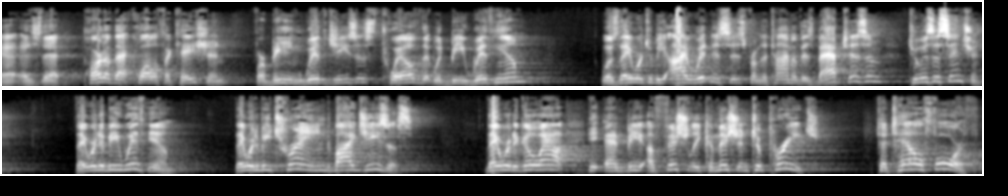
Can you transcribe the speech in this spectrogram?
uh, is that part of that qualification for being with Jesus, 12 that would be with him, was they were to be eyewitnesses from the time of his baptism to his ascension. They were to be with him. They were to be trained by Jesus. They were to go out and be officially commissioned to preach, to tell forth,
